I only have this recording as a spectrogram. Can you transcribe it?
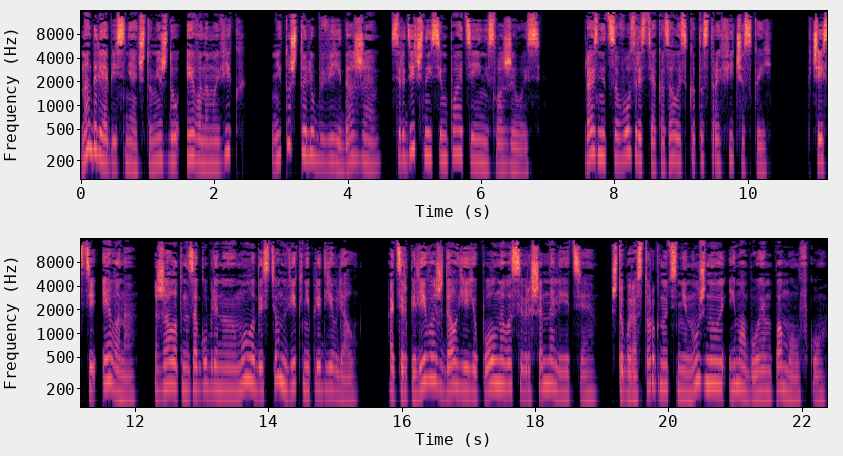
Надо ли объяснять, что между Эваном и Вик не то что любви, даже сердечной симпатии не сложилось. Разница в возрасте оказалась катастрофической. К чести Эвана, жалоб на загубленную молодость он Вик не предъявлял, а терпеливо ждал ее полного совершеннолетия, чтобы расторгнуть ненужную им обоим помолвку.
